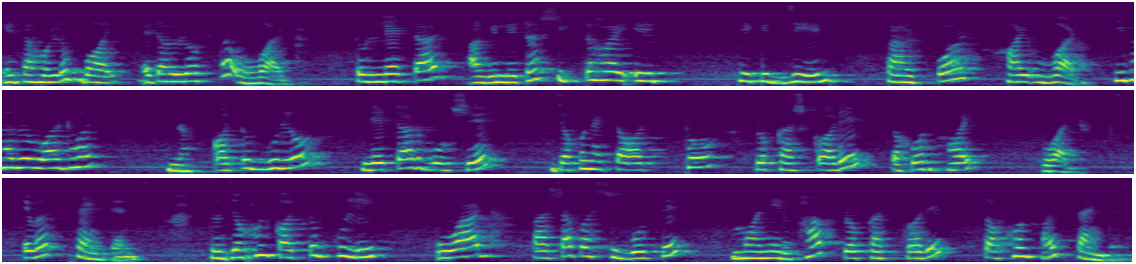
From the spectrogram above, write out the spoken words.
এটা হলো বয়, এটা হলো একটা ওয়ার্ড। তো লেটার আগে লেটার শিখতে হয় এ থেকে জেড, তারপর হয় ওয়ার্ড। কীভাবে ওয়ার্ড হয়? না, কতগুলো লেটার বসে যখন একটা অর্থ প্রকাশ করে, তখন হয় ওয়ার্ড। এবার সেন্টেন্স তো যখন কতকগুলি ওয়ার্ড পাশাপাশি বসে মনের ভাব প্রকাশ করে, তখন হয় সেন্টেন্স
